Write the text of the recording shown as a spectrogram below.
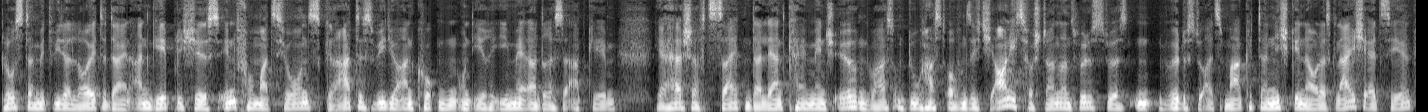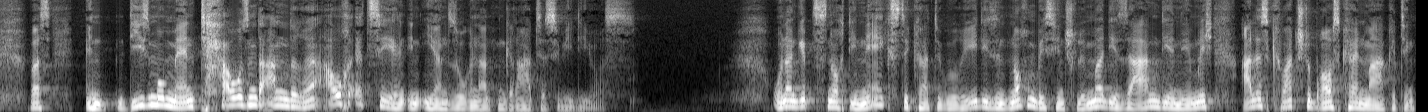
bloß damit wieder Leute dein angebliches Informations-Gratis-Video angucken und ihre E-Mail-Adresse abgeben, ja Herrschaftszeiten, da lernt kein Mensch irgendwas und du hast offensichtlich auch nichts verstanden, sonst würdest du, das, würdest du als Marketer nicht genau das Gleiche erzählen, was in diesem Moment tausend andere auch erzählen in ihren sogenannten Gratis-Videos. Und dann gibt's noch die nächste Kategorie, die sind noch ein bisschen schlimmer, die sagen dir nämlich, alles Quatsch, du brauchst kein Marketing.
